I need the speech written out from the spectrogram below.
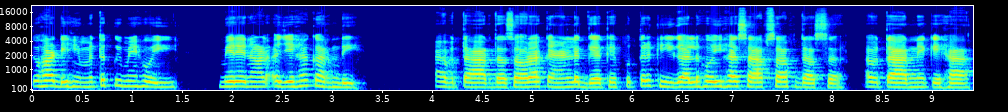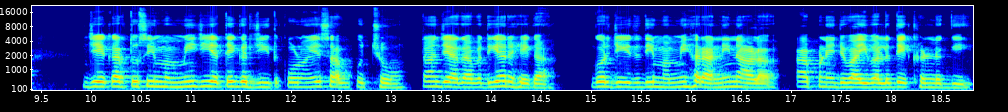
ਤੁਹਾਡੀ ਹਿੰਮਤ ਕਿਵੇਂ ਹੋਈ? ਮੇਰੇ ਨਾਲ ਅਜਿਹਾ ਕਰਨ ਦੀ? ਅਵਤਾਰ ਦਾ ਸਹੁਰਾ ਕਹਿਣ ਲੱਗਿਆ ਕਿ, ਪੁੱਤਰ, ਕੀ ਗੱਲ ਹੋਈ ਹੈ? ਸਾਫ਼-ਸਾਫ਼ ਦੱਸ। ਅਵਤਾਰ ਨੇ ਕਿਹਾ, ਜੇਕਰ ਤੁਸੀਂ ਮੰਮੀ ਜੀ ਅਤੇ ਗੁਰਜੀਤ ਕੋਲੋਂ ਇਹ ਸਭ ਪੁੱਛੋ, ਤਾਂ ਜ਼ਿਆਦਾ ਵਧੀਆ ਰਹੇਗਾ। ਗੁਰਜੀਤ ਦੀ ਮੰਮੀ ਹੈਰਾਨੀ ਨਾਲ ਆਪਣੇ ਜਵਾਈ ਵੱਲ ਦੇਖਣ ਲੱਗੀ।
